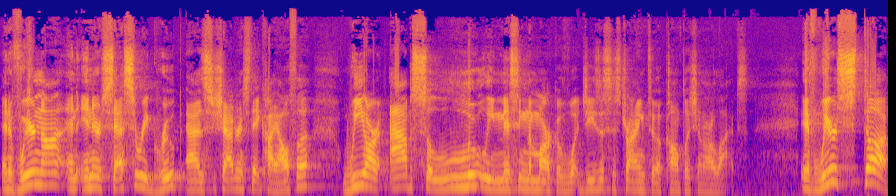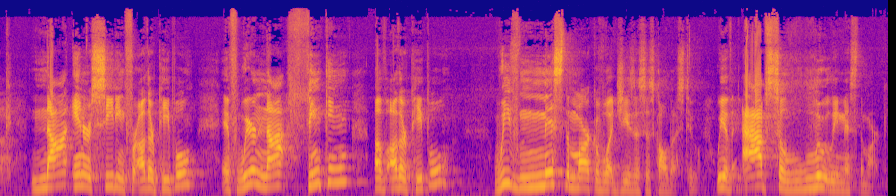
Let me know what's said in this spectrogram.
and if we're not an intercessory group as Chadron State Chi Alpha, we are absolutely missing the mark of what Jesus is trying to accomplish in our lives. If we're stuck not interceding for other people, if we're not thinking of other people, we've missed the mark of what Jesus has called us to. We have absolutely missed the mark.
